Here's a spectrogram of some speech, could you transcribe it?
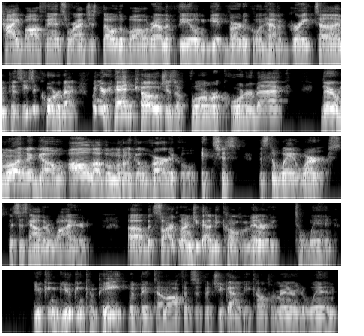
type offense where I just throw the ball around the field and get vertical and have a great time because he's a quarterback. When your head coach is a former quarterback, they're wanting to go, all of them want to go vertical. It's just that's the way it works. This is how they're wired. Uh, but Sark learns you got to be complementary to win. You can you can compete with big time offenses, but you got to be complementary to win.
